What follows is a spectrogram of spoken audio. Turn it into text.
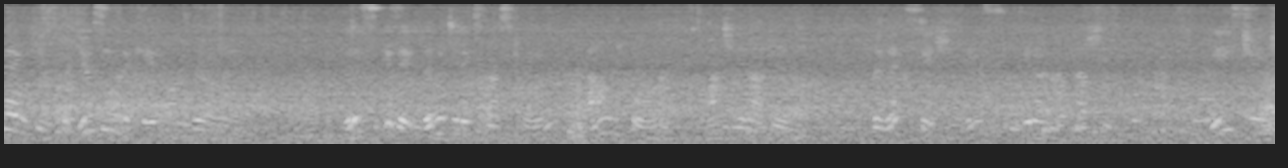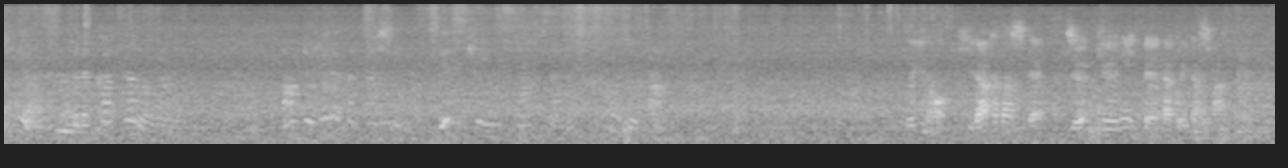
Thank you. for using the Cape Horn Railway. This is a limited express train bound for Machinagi. The next station is Hirakatashi. Please change here to the Katano line. After Hirakatashi, this train stops at Kozuha. 次の枚方市で準急に連絡いたします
